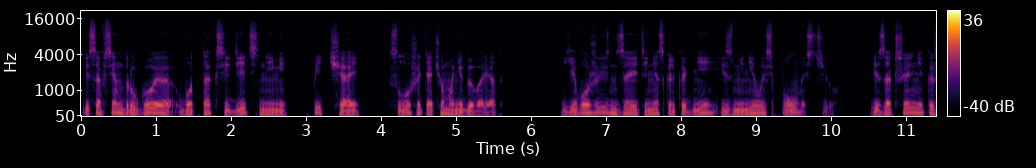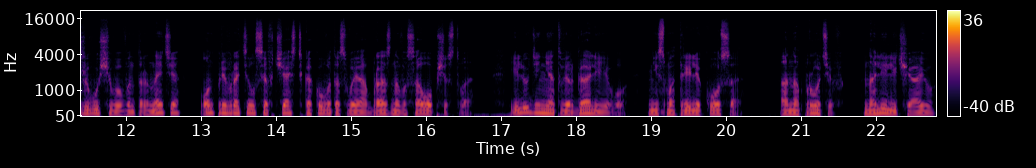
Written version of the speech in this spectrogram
и совсем другое — вот так сидеть с ними, пить чай, слушать, о чем они говорят. Его жизнь за эти несколько дней изменилась полностью. Из отшельника, живущего в интернете, он превратился в часть какого-то своеобразного сообщества, и люди не отвергали его, не смотрели косо, а напротив, налили чаю,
